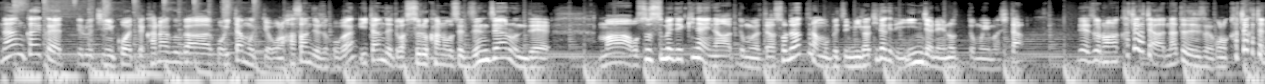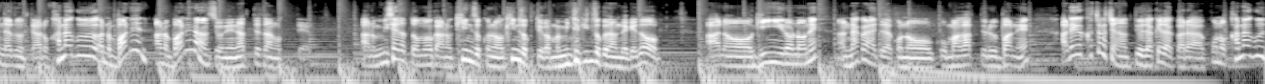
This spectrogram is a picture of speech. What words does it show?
何回かやってるうちにこうやって金具がこう傷むっていうこの挟んでるとこが傷んだりとかする可能性全然あるんでまあおすすめできないなって思いましたそれだったらもう別に磨きだけでいいんじゃねえのって思いました。でそのカチャカチャなってたんですけどこのカチャカチャになるのってあの金具あのバネあのバネなんですよねなってたのって。あの店だと思うからあの金属の金属っていうか、まあ、みんな金属なんだけどあの銀色のね中に入ってたこのこう曲がってるバネ。あれがカチャカチャなってるだけだからこの金具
